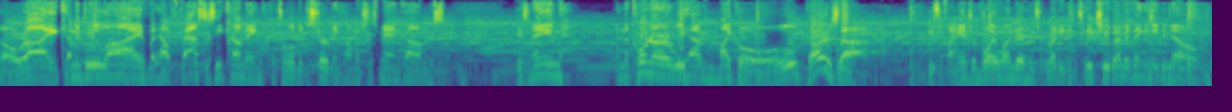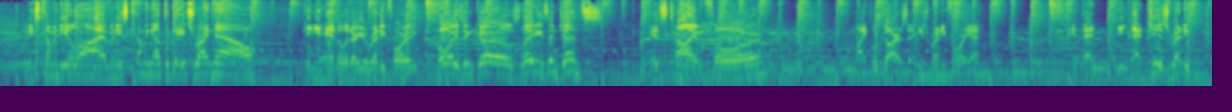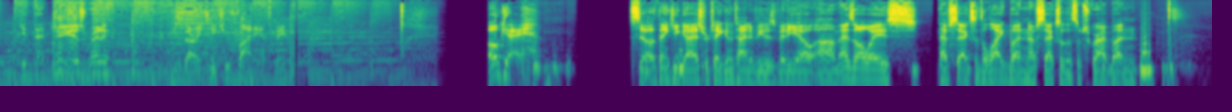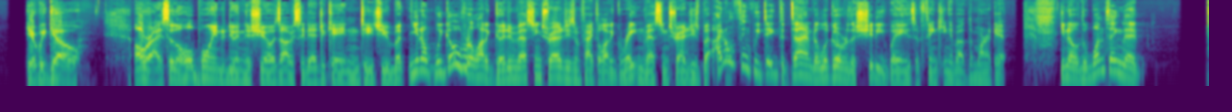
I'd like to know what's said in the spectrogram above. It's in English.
All right, coming to you live, but how fast is he coming? It's a little bit disturbing how much this man comes. His name in the corner, we have Michael Garza. He's the financial boy wonder, and he's ready to teach you everything you need to know. And he's coming to you live, and he's coming out the gates right now. Can you handle it? Are you ready for it? Boys and girls, ladies and gents, it's time for Michael Garza. He's ready for you. That, get that jizz ready. Get that jizz ready. About to teach you finance, baby. Okay. So thank you guys for taking the time to view this video. Um, as always, have sex with the like button, have sex with the subscribe button. Here we go. All right, so the whole point of doing this show is obviously to educate and teach you, but you know, we go over a lot of good investing strategies, in fact, a lot of great investing strategies, but I don't think we take the time to look over the shitty ways of thinking about the market. You know, the one thing that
